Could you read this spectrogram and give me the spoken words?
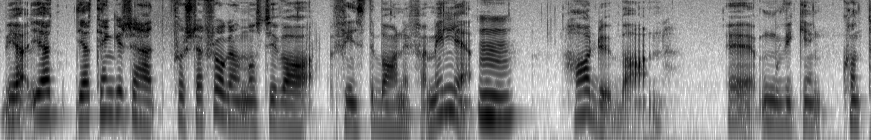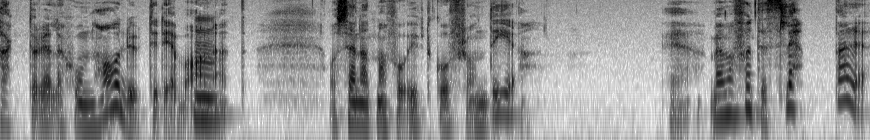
Men Jag, jag, jag tänker så här att första frågan måste ju vara, finns det barn i familjen? mm, Har du barn? Eh, och vilken kontakt och relation har du till det barnet? Och sen att man får utgå från det. Eh, men man får inte släppa det.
